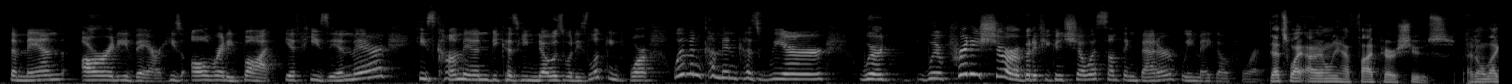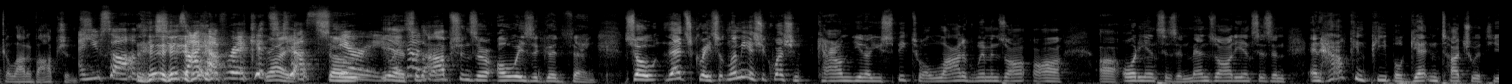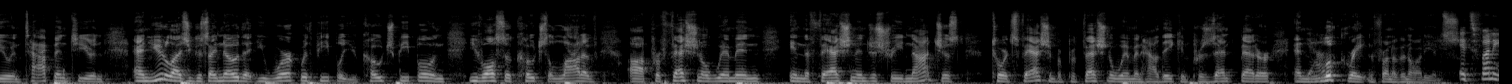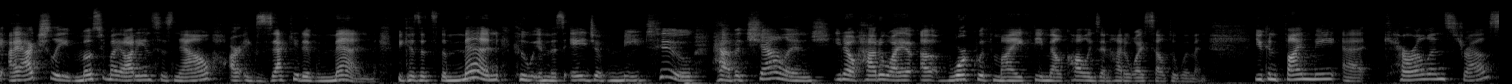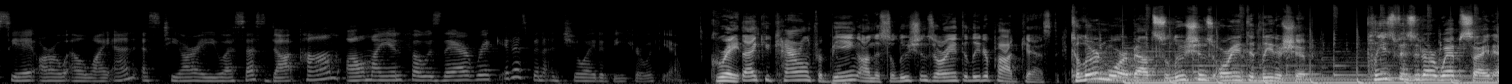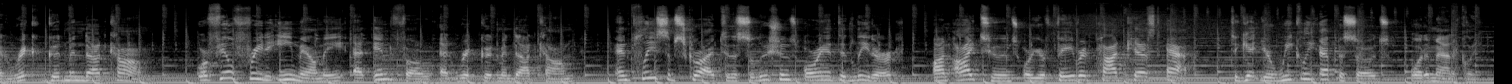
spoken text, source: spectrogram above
the man's already there. He's already bought. If he's in there, he's come in because he knows what he's looking for. Women come in because we're we're we're pretty sure, but if you can show us something better, we may go for it. That's why I only have five pair of shoes. I don't like a lot of options. And you saw how many shoes I have, Rick. It's just so, scary. Yeah, Like, so the options are always a good thing. So that's great. So let me ask you a question, Carolyn. You know, you speak to a lot of women's uh, uh, audiences and men's audiences, and and how can people get in touch with you and tap into you and and utilize you? Because I know that you work with people, you coach people, and you've also coached a lot of uh, professional women in the fashion industry, not just towards fashion, but professional women, how they can present better and Yeah. look great in front of an audience. It's funny. I actually, most of my audiences now are executive men because it's the men who, in this age of Me Too, have a challenge. You know, how do I uh, work with my female colleagues and how do I sell to women? You can find me at Carolyn Strauss, C A R O L Y N S T R A U S S dot com. All my info is there. Rick, it has been a joy to be here with you. Great. Thank you, Carolyn, for being on the Solutions Oriented Leader podcast. To learn more about solutions oriented leadership, please visit our website at rickgoodman.com or feel free to email me at info at rickgoodman.com. And please subscribe to the Solutions Oriented Leader on iTunes or your favorite podcast app to get your weekly episodes automatically.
